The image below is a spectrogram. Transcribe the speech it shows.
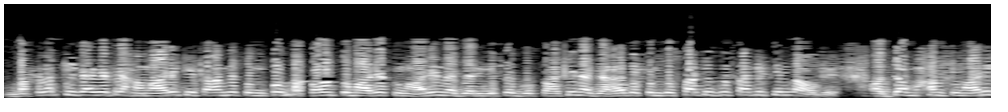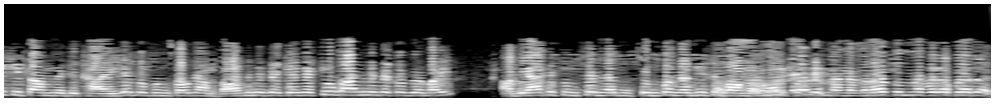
मतलब की क्या कहते हैं हमारी किताब में तुमको बताओ तुम्हारे तुम्हारे नज़रिए से गुस्ताखी नज़र है तो तुम गुस्ताखी गुस्ताखी चिल्लाओगे। और जब हम तुम्हारी किताब में दिखाएँगे तो तुम कहोगे हम बाद में देखेंगे। क्यों बाद में देखोगे भाई? अब यहाँ पे तुमसे तुमको नबी से मैंने करा तुमने करा पहले।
